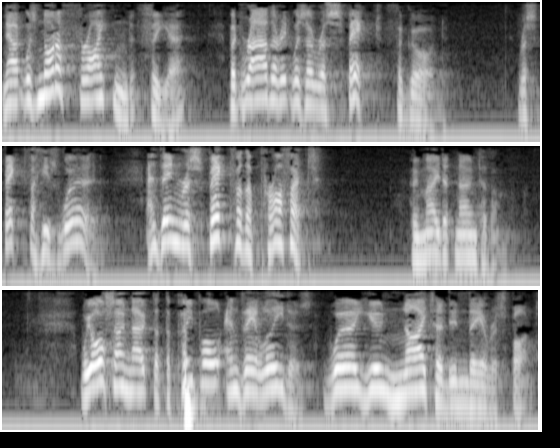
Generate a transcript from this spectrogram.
Now, it was not a frightened fear, but rather it was a respect for God, respect for His Word, and then respect for the prophet. who made it known to them. We also note that the people and their leaders were united in their response.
